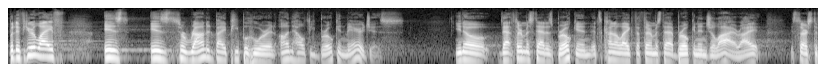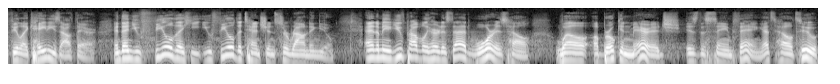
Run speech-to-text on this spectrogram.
But if your life is is surrounded by people who are in unhealthy, broken marriages, you know, that thermostat is broken. It's kind of like the thermostat broken in July, right? It starts to feel like Hades out there. And then you feel the heat, you feel the tension surrounding you. And I mean, you've probably heard it said, war is hell. Well, a broken marriage is the same thing. That's hell too.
